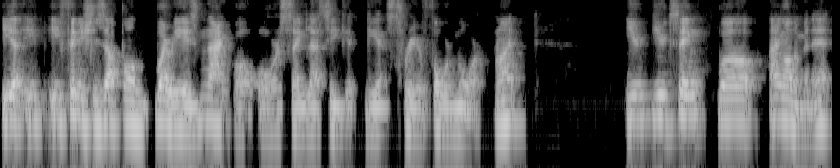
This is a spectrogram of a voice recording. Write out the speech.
he, he, he finishes up on where he is now, or, or say let's he, get, he gets three or four more, right? You you'd think, well, hang on a minute,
